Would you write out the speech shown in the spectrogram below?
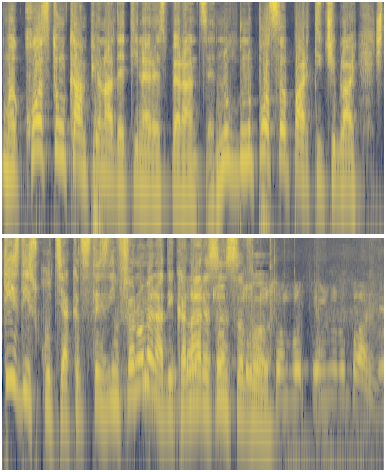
mă costă un campionat de tinere speranțe, nu, nu pot să particip la... Știți discuția, că sunteți din fenomen, adică Dar n-are tot- sens să vă... Totul se învârte în jurul banilor,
